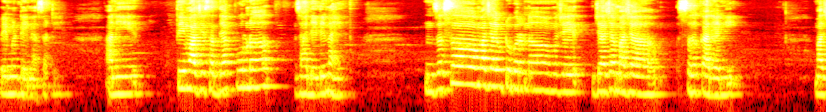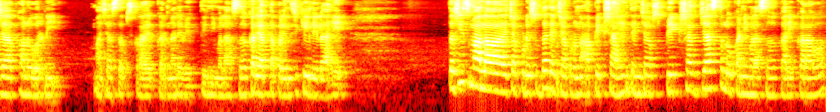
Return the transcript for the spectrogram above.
पेमेंट येण्यासाठी. आणि ते माझे सध्या पूर्ण झालेले नाहीत. जसं माझ्या यूट्यूबरनं म्हणजे ज्या ज्या माझ्या सहकार्यांनी माझ्या फॉलोवरनी माझ्या सबस्क्राईब करणाऱ्या व्यक्तींनी मला सहकार्य आत्तापर्यंत जे केलेलं आहे तशीच मला याच्यापुढे सुद्धा त्यांच्याकडून अपेक्षा आहे. त्यांच्यापेक्षा जास्त लोकांनी मला सहकार्य करावं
